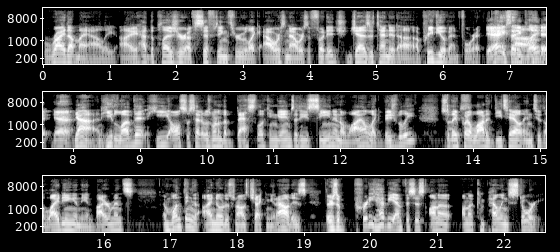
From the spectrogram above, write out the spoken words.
right up my alley. I had the pleasure of sifting through like hours and hours of footage. Jez attended a, a preview event for it. Yeah, he said he Um, played it. Yeah. Yeah, and he loved it. He also said it was one of the best looking games that he's seen in a while, like visually. So they put a lot of detail into the lighting and the environments. And one thing that I noticed when I was checking it out is there's a pretty heavy emphasis on a on a compelling story,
